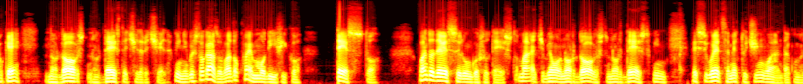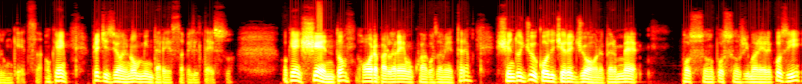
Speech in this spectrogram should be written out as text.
Ok? Nord-ovest, nord-est, eccetera, eccetera. Quindi in questo caso vado qua e modifico testo. Quanto deve essere lungo questo testo? Ma abbiamo nord-ovest, nord-est, quindi per sicurezza metto 50 come lunghezza. Ok? Precisione non mi interessa per il testo ok scendo ora parleremo qua cosa mettere scendo giù codice regione per me possono, possono rimanere così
